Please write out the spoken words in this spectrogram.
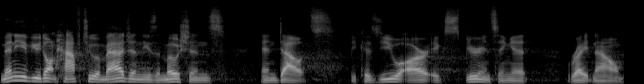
Many of you don't have to imagine these emotions and doubts because you are experiencing it right now.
